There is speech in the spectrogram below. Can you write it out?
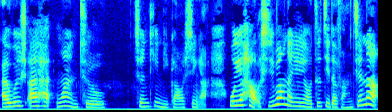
I wish I had one too。真替你高兴啊！我也好希望能拥有自己的房间呢。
